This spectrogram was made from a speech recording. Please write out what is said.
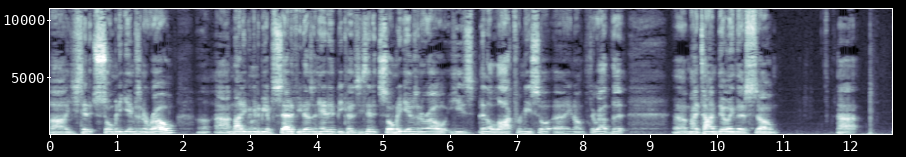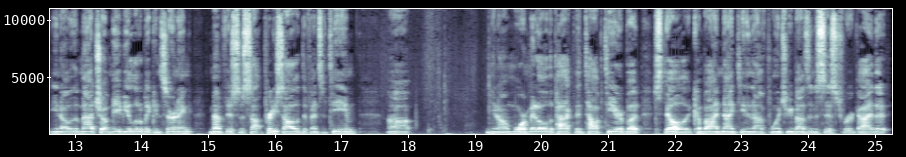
Uh, he's hit it so many games in a row. Uh, I'm not even going to be upset if he doesn't hit it because he's hit it so many games in a row. He's been a lock for me, so uh, you know throughout the uh, my time doing this. So uh, you know, the matchup may be a little bit concerning. Memphis is a pretty solid defensive team. Uh, you know, more middle of the pack than top tier, but still combined 19 and a half points, rebounds, and assists for a guy that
